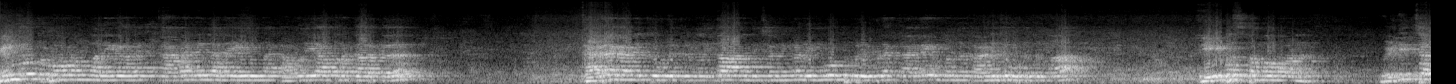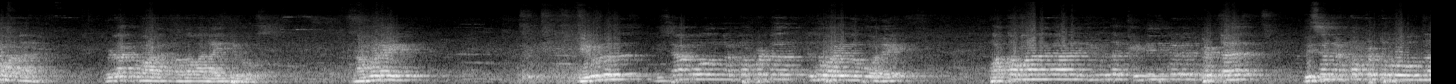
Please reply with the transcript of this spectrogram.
എങ്ങോട്ട് പോകണം അറിയാതെ കടലിൽ അലയുന്ന കടൽ യാത്രക്കാർക്ക് കര കാണിച്ചു കൊടുക്കുന്നത് ഇതാണെന്ന് വെച്ചാൽ നിങ്ങൾ ഇങ്ങോട്ട് പോയി ഇവിടെ കരയുണ്ടെന്ന് കാണിച്ചു കൊടുക്കുന്ന ദീപസ്തംഭമാണ് വെളിച്ചമാണ് വിളക്കുമാണ് അഥവാ ലൈറ്റ് ഹൗസ് നമ്മുടെ ജീവിത ദിശാബോധം നഷ്ടപ്പെട്ട് എന്ന് പറയുന്ന പോലെ വർത്തമാനകാല ജീവിത കെടുതികളിൽപ്പെട്ട് ദിശ നഷ്ടപ്പെട്ടു പോകുന്ന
